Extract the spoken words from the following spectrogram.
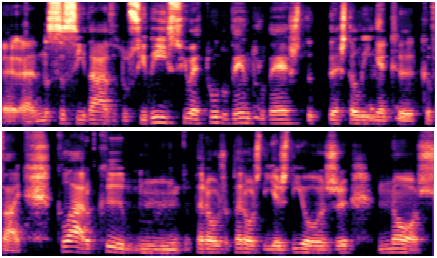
a necessidade do silício, é tudo dentro deste, desta linha que, que vai. Claro que hum, para, os, para os dias de hoje nós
